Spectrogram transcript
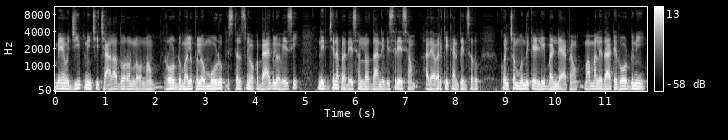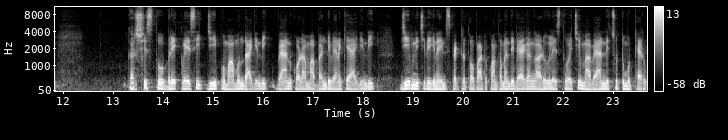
మేము జీప్ నుంచి చాలా దూరంలో ఉన్నాం. రోడ్డు మలుపులో మూడు పిస్టల్స్ని ఒక బ్యాగులో వేసి నిర్జన ప్రదేశంలో దాన్ని విసిరేసాం అది ఎవరికీ కనిపించదు. కొంచెం ముందుకెళ్ళి బండి ఆపాం. మమ్మల్ని దాటి రోడ్డుని ఘర్షిస్తూ బ్రేక్ వేసి జీపు మా ముందు ఆగింది వ్యాన్ కూడా మా బండి వెనకే ఆగింది. జీప్ నుంచి దిగిన ఇన్స్పెక్టర్తో పాటు కొంతమంది వేగంగా అడుగులేస్తూ వచ్చి మా వ్యాన్ని చుట్టుముట్టారు.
